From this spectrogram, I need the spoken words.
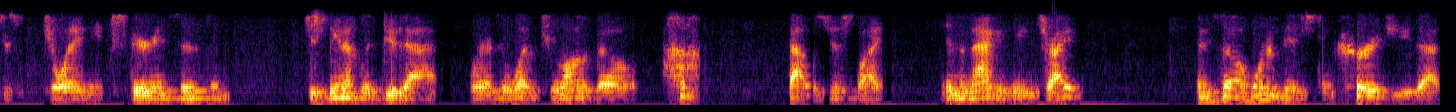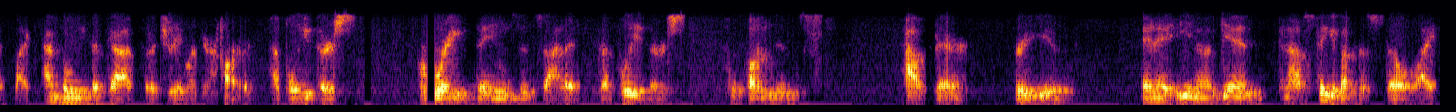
just enjoying the experiences and just being able to do that Whereas it wasn't too long ago, that was just like in the magazines, right? And so I wanted to just encourage you that, like, I believe that God put a dream on your heart. I believe there's great things inside it. I believe there's abundance out there for you. And it, you know, again, and I was thinking about this though, like,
